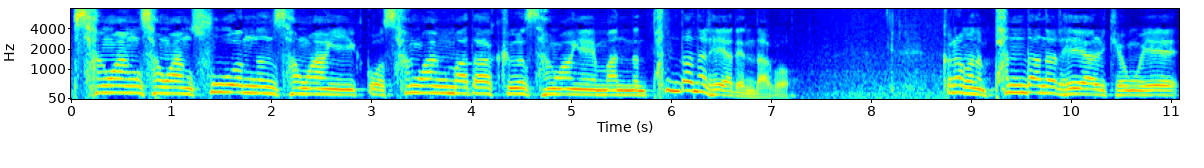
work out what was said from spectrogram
상황 상황 수 없는 상황이 있고 상황마다 그 상황에 맞는 판단을 해야 된다고. 그러면 판단을 해야 할 경우에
